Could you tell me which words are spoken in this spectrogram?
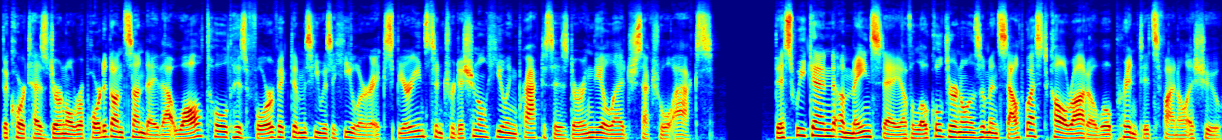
The Cortez Journal reported on Sunday that Wall told his four victims he was a healer experienced in traditional healing practices during the alleged sexual acts. This weekend, a mainstay of local journalism in southwest Colorado will print its final issue.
